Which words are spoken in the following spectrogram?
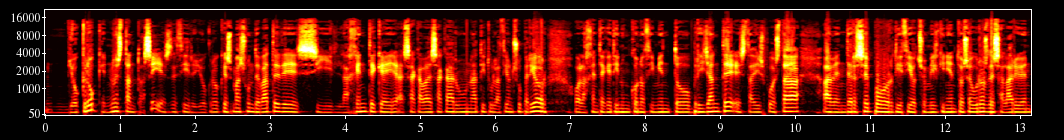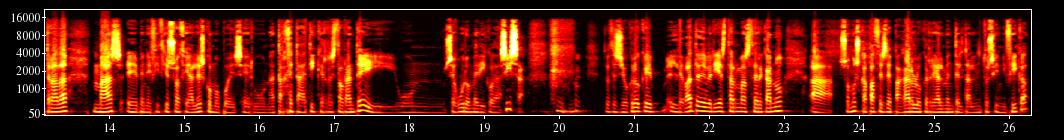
yo creo que no es tanto así, es decir, yo creo que es más un debate de si la gente que se acaba de sacar una titulación superior o la gente que tiene un conocimiento brillante está dispuesta a venderse por 18.500 euros de salario de entrada más eh, beneficios sociales como puede ser una tarjeta de ticket restaurante y un seguro médico de Asisa. Entonces yo creo que el debate debería estar más cercano a ¿somos capaces de pagar lo que realmente el talento significa?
